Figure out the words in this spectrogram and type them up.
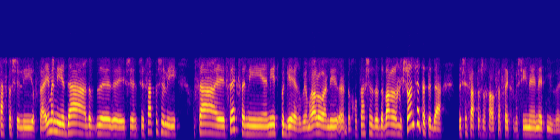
סבתא שלי עושה. אם אני אדע אה, שסבתא שלי עושה אה, סקס, אני, אני אתפגר. והיא אמרה לו, אני רוצה שהדבר הראשון שאתה תדע, זה שסבתא שלך עושה סקס ושהיא נהנית מזה.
